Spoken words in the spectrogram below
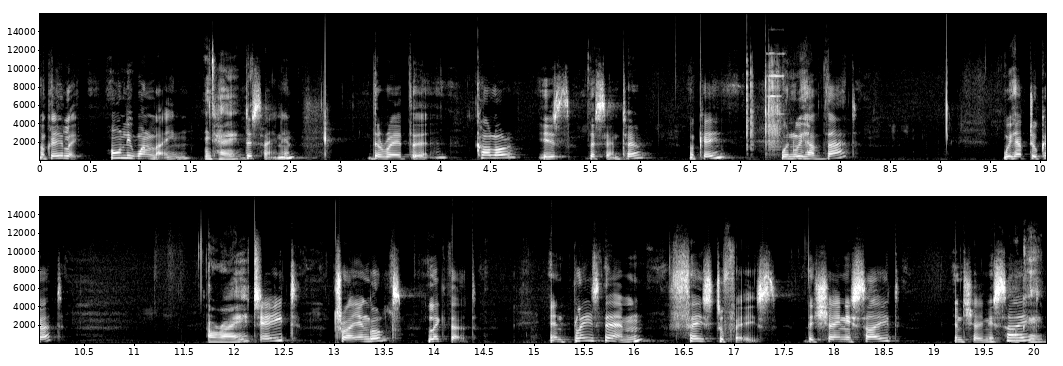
Okay, like only one line. Okay. Designing. The red uh, color is the center. Okay. When we have that, we have to cut All right. eight triangles like that and place them face to face. The shiny side and shiny side. Okay.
